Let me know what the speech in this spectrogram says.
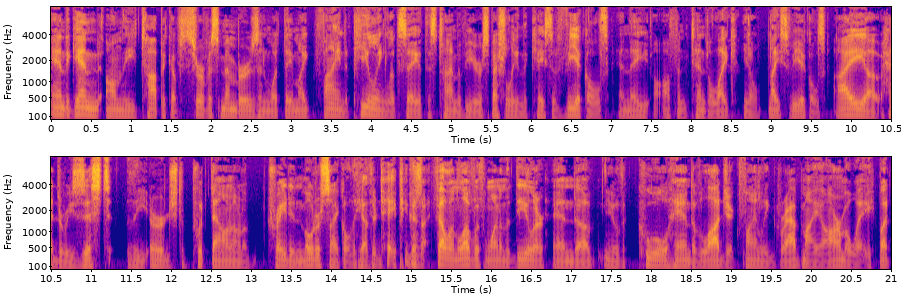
and again, on the topic of service members and what they might find appealing, let's say, at this time of year, especially in the case of vehicles, and they often tend to like, you know, nice vehicles. I uh, had to resist the urge to put down on a trade-in motorcycle the other day because I fell in love with one in the dealer, and uh, you know, the cool hand of logic finally grabbed my arm away. But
